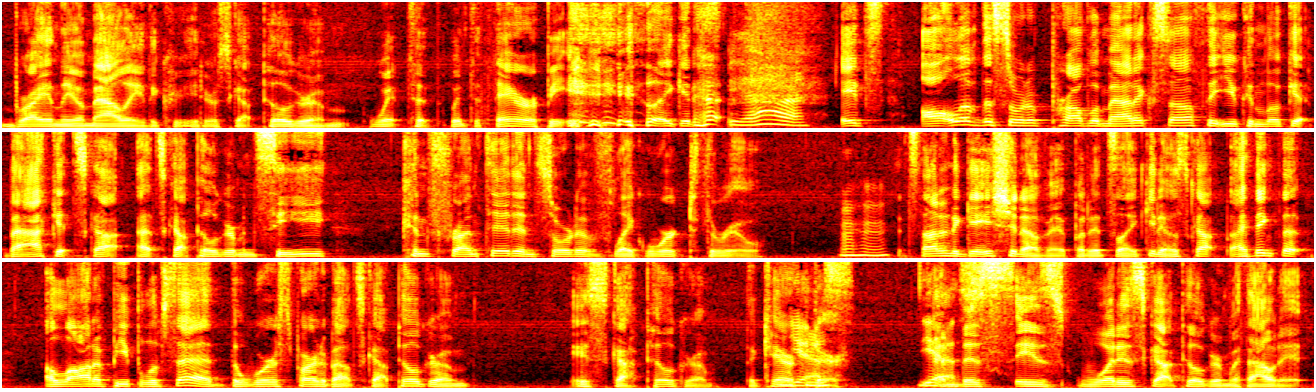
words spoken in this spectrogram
Brian Lee O'Malley, the creator of Scott Pilgrim, went to went to therapy. like it's yeah. it's all of the sort of problematic stuff that you can look at back at Scott at Scott Pilgrim and see confronted and sort of like worked through. Mm-hmm. It's not a negation of it, but it's like you know Scott. I think that a lot of people have said the worst part about Scott Pilgrim is Scott Pilgrim, the character. Yes. Yes. And this is what is Scott Pilgrim without it.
